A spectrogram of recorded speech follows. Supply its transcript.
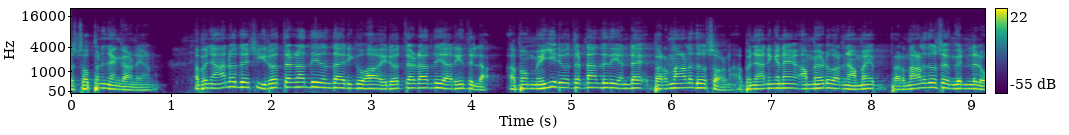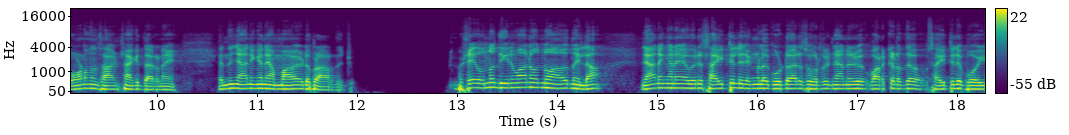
സ്വപ്നം ഞാൻ കാണുകയാണ്. അപ്പോൾ ഞാൻ ഉദ്ദേശിച്ചു ഇരുപത്തേഴാം തീയതി എന്തായിരിക്കും? ആ ഇരുപത്തേഴാം തീയതി അറിയത്തില്ല. അപ്പം മെയ് ഇരുപത്തെട്ടാം തീയതി എന്റെ പിറന്നാൾ ദിവസമാണ്. അപ്പോൾ ഞാനിങ്ങനെ അമ്മയോട് പറഞ്ഞു അമ്മയെ പിറന്നാൾ ദിവസം എങ്കിലും ലോണൊന്ന് സാക്ഷനാക്കി തരണേ എന്ന് ഞാനിങ്ങനെ അമ്മയോട് പ്രാർത്ഥിച്ചു. പക്ഷേ ഒന്നും തീരുമാനമൊന്നും ആകുന്നില്ല. ഞാനിങ്ങനെ ഒരു സൈറ്റിൽ ഞങ്ങൾ കൂട്ടുകാർ സുഹൃത്ത് ഞാനൊരു വർക്കെടുത്ത് സൈറ്റിൽ പോയി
